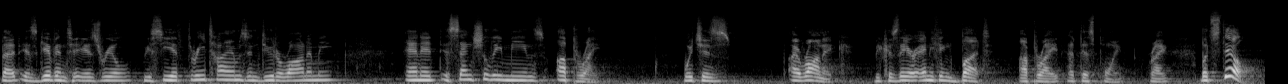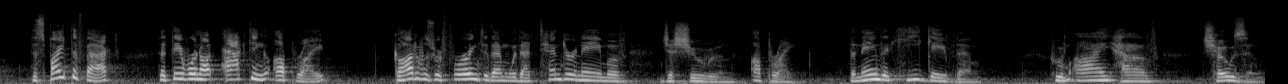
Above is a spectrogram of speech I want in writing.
that is given to Israel. We see it three times in Deuteronomy, and it essentially means upright, which is ironic because they are anything but upright at this point, right? But still, despite the fact that they were not acting upright, God was referring to them with that tender name of Jeshurun, upright, the name that He gave them, whom I have chosen.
